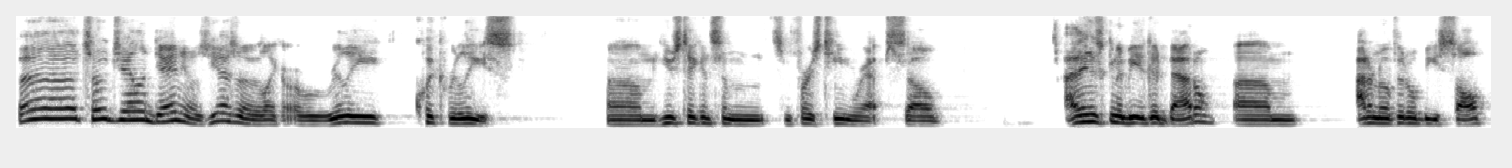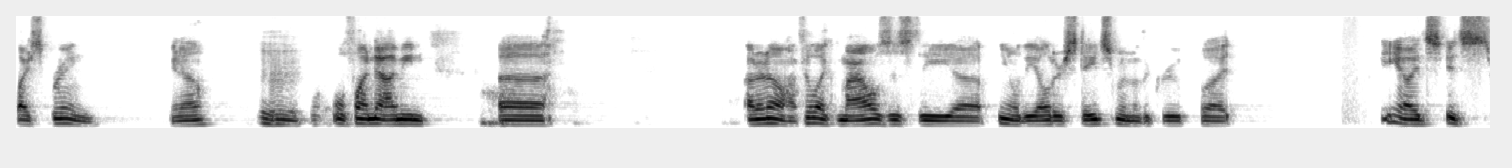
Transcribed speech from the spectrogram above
but so Jalen Daniels. He has a like a really quick release. Um, he was taking some some first team reps, so I think it's going to be a good battle. Um, I don't know if it'll be solved by spring. You know, mm-hmm. we'll find out. I mean, uh, I don't know. I feel like Miles is the uh, you know the elder statesman of the group, but you know it's it's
